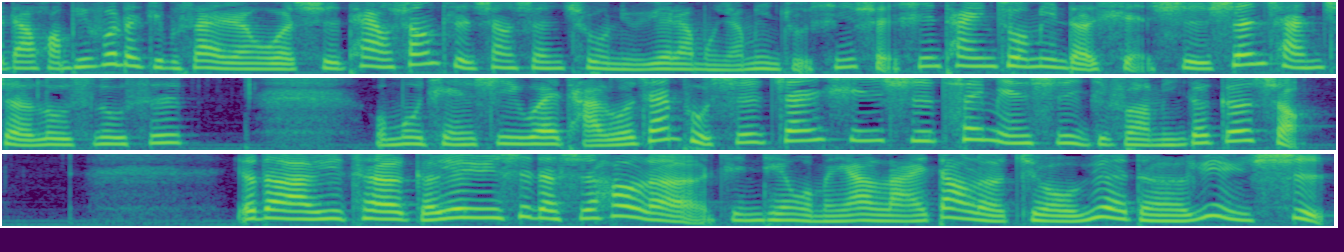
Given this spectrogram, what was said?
到黄皮肤的吉普赛人，我是太阳双子上升处女月亮母羊命主星水星太阴坐命的显示生产者露丝露丝。我目前是一位塔罗占卜师、占星师、催眠师以及弗朗明哥歌手。又到了预测隔月运势的时候了，今天我们要来到了九月的运势。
